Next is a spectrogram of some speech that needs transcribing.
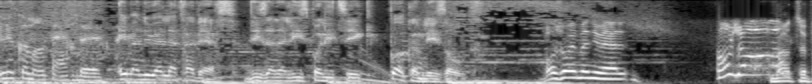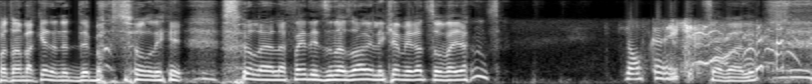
Le, commentaire de Emmanuel Latraverse. Des analyses politiques pas comme les autres. Bonjour Emmanuel. Bonjour. Bon, tu veux pas t'embarquer dans notre débat sur les sur la, la fin des dinosaures et les caméras de surveillance? Non, c'est correct. Ça va aller.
